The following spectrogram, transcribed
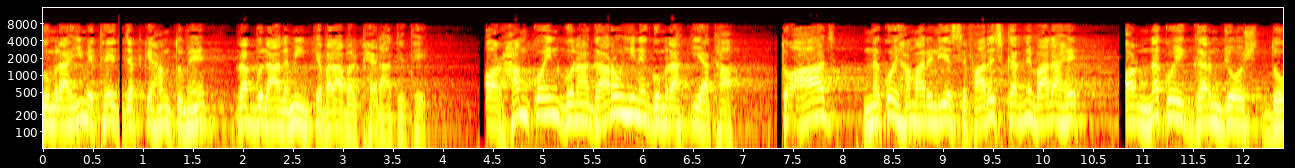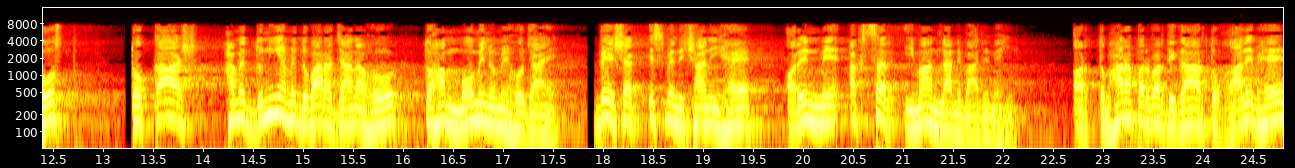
گمراہی میں تھے جبکہ ہم تمہیں رب العالمین کے برابر ٹھہراتے تھے۔ اور ہم کو ان گناہ گاروں ہی نے گمراہ کیا تھا۔ تو آج نہ کوئی ہمارے لیے سفارش کرنے والا ہے اور نہ کوئی گرم جوش دوست۔ تو کاش ہمیں دنیا میں دوبارہ جانا ہو تو ہم مومنوں میں ہو جائیں۔ بے شک اس میں نشانی ہے اور ان میں اکثر ایمان لانے والے نہیں۔ اور تمہارا پروردگار تو غالب ہے،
